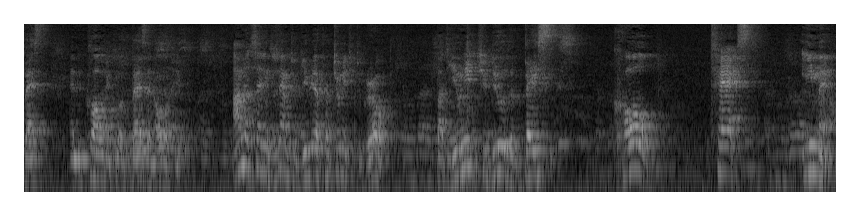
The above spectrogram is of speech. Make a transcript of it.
best and Claude will close best than all of you. I'm not sending to them to give you opportunity to grow. But you need to do the basics. Call, text, email.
